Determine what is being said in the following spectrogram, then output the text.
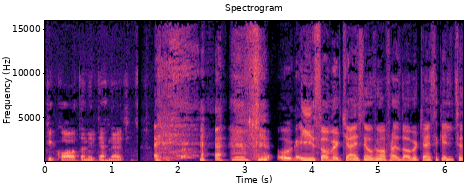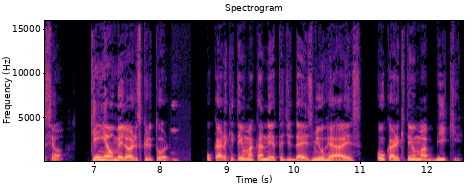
que cola tá na internet. O- Isso, Albert Einstein, eu vi uma frase do Albert Einstein que ele disse assim, ó. Quem é o melhor escritor? O cara que tem uma caneta de 10 mil reais ou o cara que tem uma Bic?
